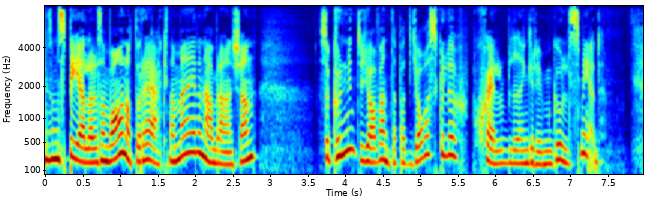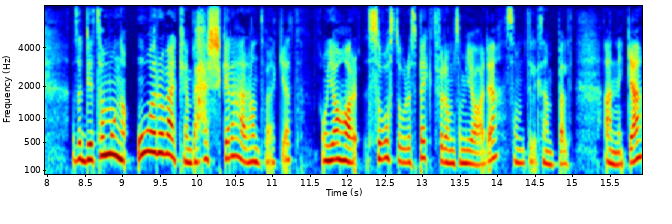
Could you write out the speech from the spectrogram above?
liksom spelare som var något att räkna med i den här branschen, så kunde inte jag vänta på att jag skulle själv bli en grym guldsmed. Alltså det tar många år att verkligen behärska det här hantverket. Och jag har så stor respekt för de som gör det, som till exempel Annika.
